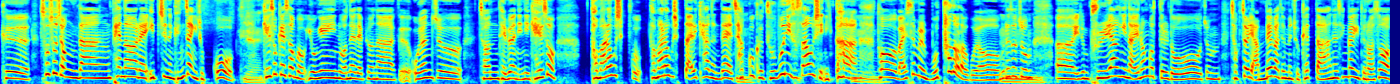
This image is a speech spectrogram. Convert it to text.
그 소수 정당 패널의 입지는 굉장히 좁고 예. 계속해서 뭐 용해인 원내대표나 그 오연주 전 대변인이 계속 더 말하고 싶고 더 말하고 싶다 이렇게 하는데 자꾸 그두 분이서 싸우시니까 음. 더 말씀을 못 하더라고요. 그래서 음. 좀, 어, 좀 분량이나 이런 것들도 좀 적절히 안배가 되면 좋겠다 하는 생각이 들어서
